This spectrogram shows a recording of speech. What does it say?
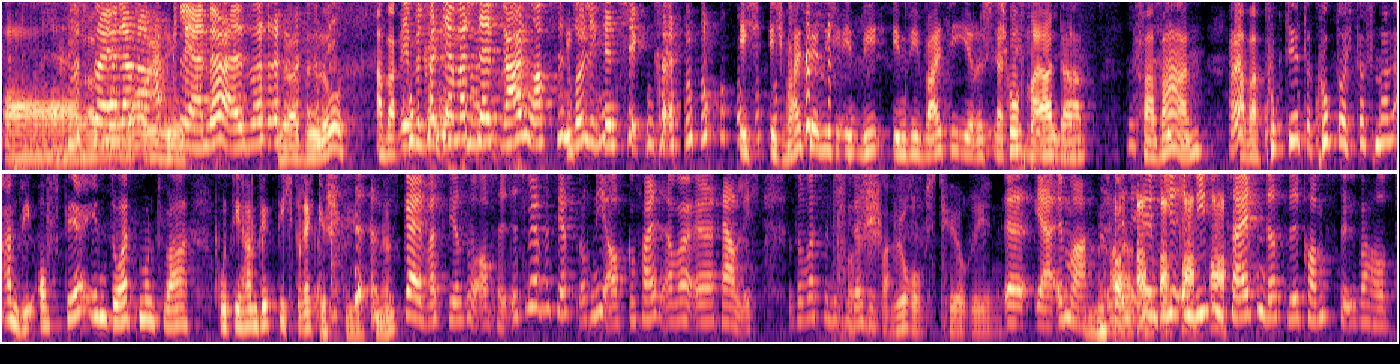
Oh, das müsst ihr ja dann noch abklären, ne? Also, Hör bloß. Aber wir, wir können ja mal schnell fragen, ob sie den Röhling hinschicken können. Ich, ich weiß ja nicht, inwie, inwieweit die ihre Statistiken mal an, da verwahren. aber guckt, ihr, guckt euch das mal an, wie oft der in Dortmund war und die haben wirklich Dreck gespielt. Das Ne? ist geil, was dir so auffällt. Ist mir bis jetzt noch nie aufgefallen, aber äh, herrlich. Sowas finde ich wieder super. Verschwörungstheorien. Äh, ja, immer. In, in, in, in diesen Zeiten das Willkommenste überhaupt.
